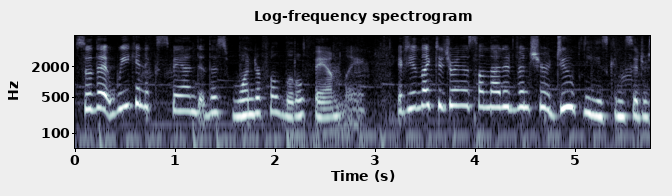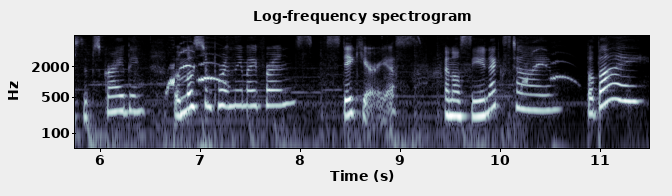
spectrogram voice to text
so that we can expand this wonderful little family. If you'd like to join us on that adventure, do please consider subscribing. But most importantly, my friends, stay curious. And I'll see you next time. Bye-bye!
